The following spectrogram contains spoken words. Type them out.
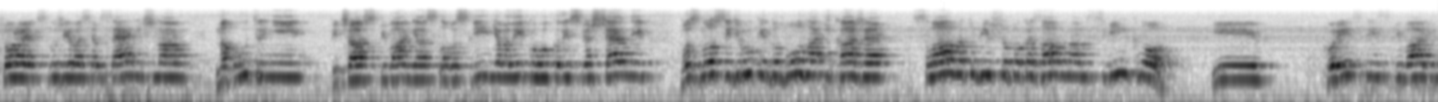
Вчора, як служилася всенічна, на утренній, під час співання славослів'я великого, коли священник возносить руки до Бога і каже, слава тобі, що показав нам світло. І Користи співають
